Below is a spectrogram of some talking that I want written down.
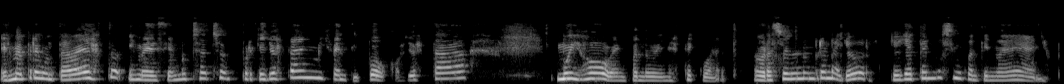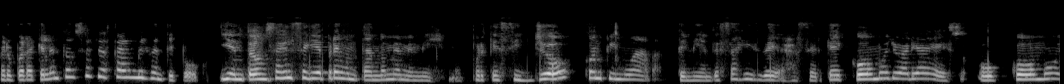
Él me preguntaba esto y me decía, muchacho, porque yo estaba en mis veintipocos, yo estaba muy joven cuando vine a este cuarto. Ahora soy un hombre mayor, yo ya tengo 59 años, pero por aquel entonces yo estaba en mis veintipocos. Y, y entonces él seguía preguntándome a mí mismo, porque si yo continuaba teniendo esas ideas acerca de cómo yo haría eso o cómo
